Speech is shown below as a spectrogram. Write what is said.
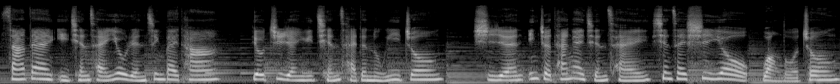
撒旦以钱财诱人敬拜他，又置人于钱财的奴役中，使人因着贪爱钱财，陷在世诱网罗中，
